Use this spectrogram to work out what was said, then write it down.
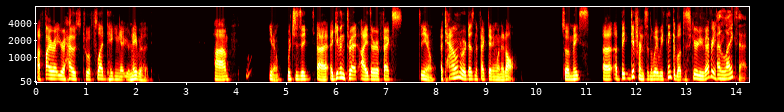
a fire at your house to a flood taking out your neighborhood. Um, you know which is a, uh, a given threat either affects you know a town or it doesn't affect anyone at all. So it makes a, a big difference in the way we think about the security of everything. I like that.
